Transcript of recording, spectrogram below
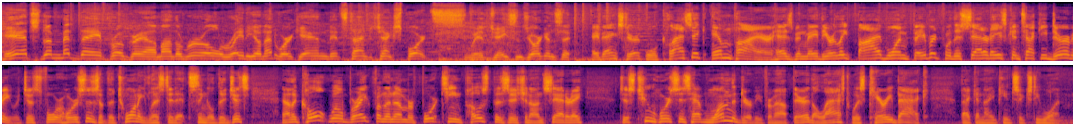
It's the midday program on the Rural Radio Network, and it's time to check sports with Jason Jorgensen. Hey, thanks, Derek. Well, Classic Empire has been made the early 5 1 favorite for this Saturday's Kentucky Derby, with just four horses of the 20 listed at single digits. Now, the Colt will break from the number 14 post position on Saturday. Just two horses have won the Derby from out there. The last was Carry Back back in 1961.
